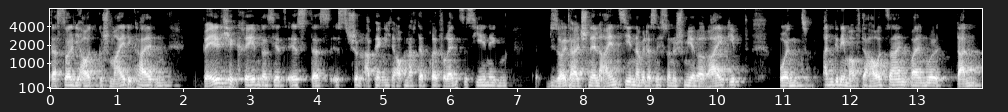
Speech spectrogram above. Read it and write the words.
Das soll die Haut geschmeidig halten. Welche Creme das jetzt ist, das ist schon abhängig auch nach der Präferenz desjenigen. Die sollte halt schnell einziehen, damit es nicht so eine Schmiererei gibt und angenehm auf der Haut sein, weil nur dann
